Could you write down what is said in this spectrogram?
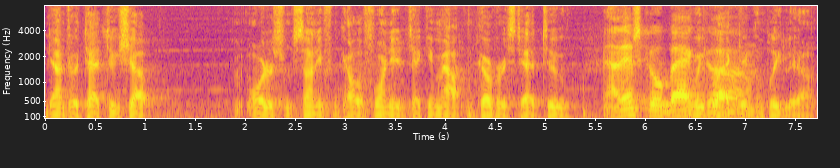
down to a tattoo shop, orders from Sonny from California to take him out and cover his tattoo. now let's go back, And we blacked it uh, completely out.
